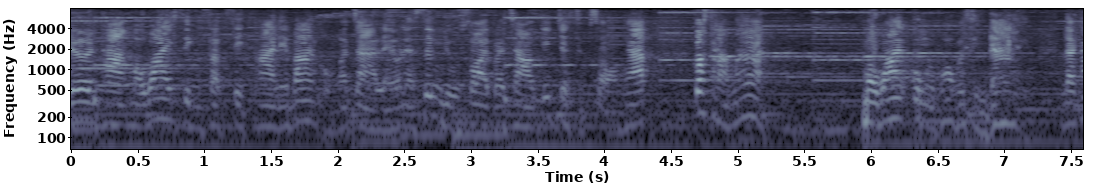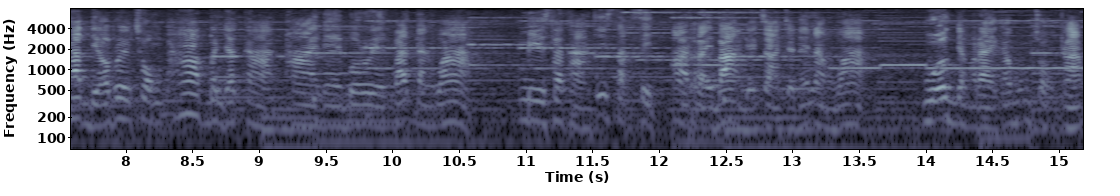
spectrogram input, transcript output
เดินทางมาไหว้สิ่งศักดิ์สิทธิ์ภายในบ้านของอาจารย์แล้วเนี่ยซึ่งอยู่ซอยประชาที่ 72 ครับ ก็สามารถมาไหว้องค์หลวงพ่อพระศรีได้นะครับ เดี๋ยวไปชมภาพบรรยากาศภายในบริเวณวัดกันว่า มีสถานที่ศักดิ์สิทธิ์อะไรบ้างเดี๋ยวอาจารย์จะแนะนำว่าเวิร์กอย่างไรครับคุณผู้ชมครับ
